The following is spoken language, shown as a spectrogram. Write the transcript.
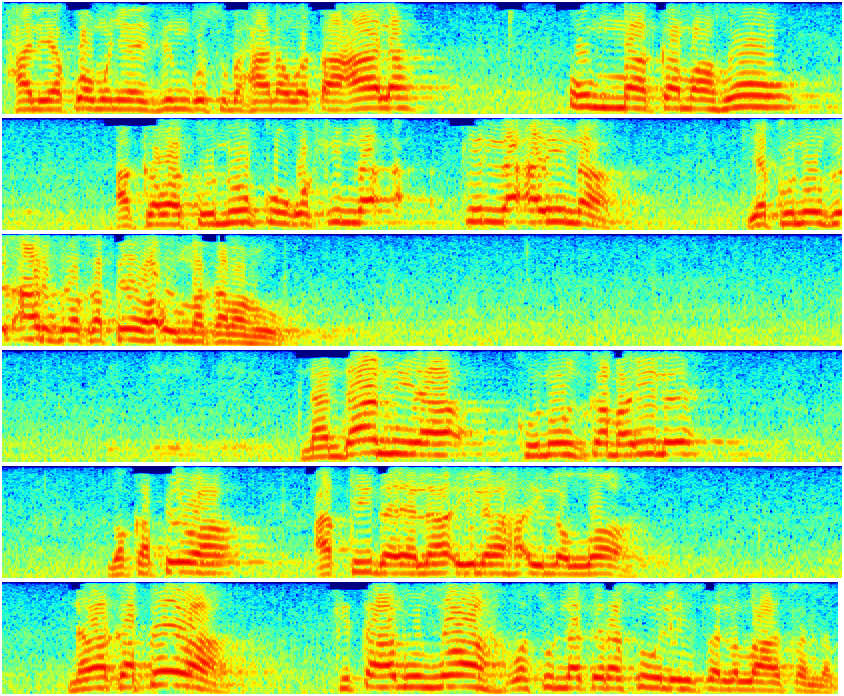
Hali ya kuwa Mwenyezi Mungu Subhanahu wa Ta'ala umma kama huu akawatunuku kwa kila kila aina ya kunuzul ardhi wakapewa umma kama huu. Na ndani ya kunuz kama ile wakapewa aqida ya la ilaha illa Allah. Na wakapewa kitabu Allah wa sunnati rasulih sallallahu alaihi wasallam.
